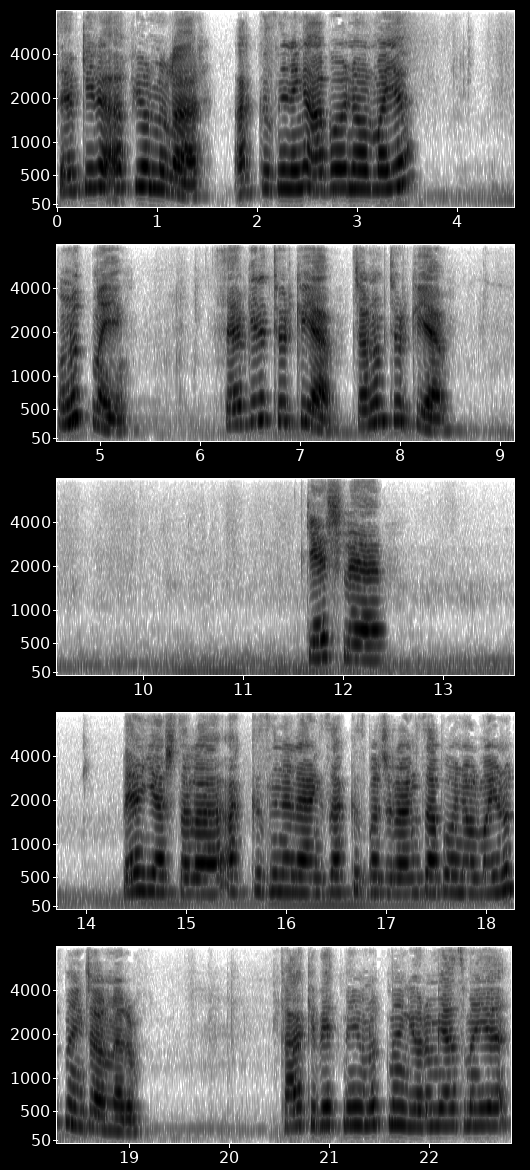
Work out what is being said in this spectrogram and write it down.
Sevgili Afyonlular, Akkız Nine'ye abone olmayı unutmayın. Sevgili Türkiye'm, canım Türkiye'm. Gençler, ben yaşlılar, ak kız nineleriniz, ak kız bacılarınız abone olmayı unutmayın canlarım. Takip etmeyi unutmayın, yorum yazmayı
